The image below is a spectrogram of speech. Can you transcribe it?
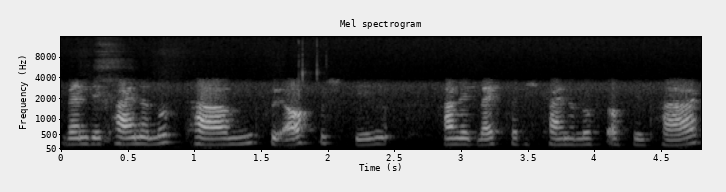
wenn wir keine Lust haben, früh aufzustehen, haben wir gleichzeitig keine Lust auf den Tag,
